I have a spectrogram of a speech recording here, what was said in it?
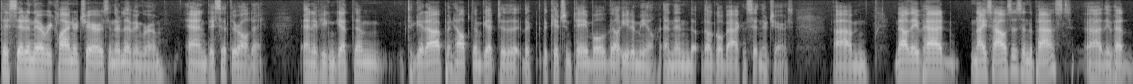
they sit in their recliner chairs in their living room and they sit there all day. And if you can get them to get up and help them get to the, the, the kitchen table, they'll eat a meal and then they'll go back and sit in their chairs. Um, now they've had nice houses in the past. Uh, they've had,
